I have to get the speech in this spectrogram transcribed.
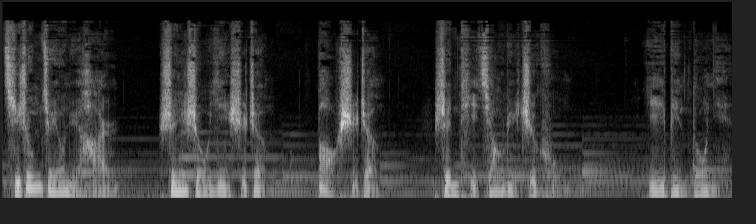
其中就有女孩深受厌食症、暴食症、身体焦虑之苦，一病多年，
